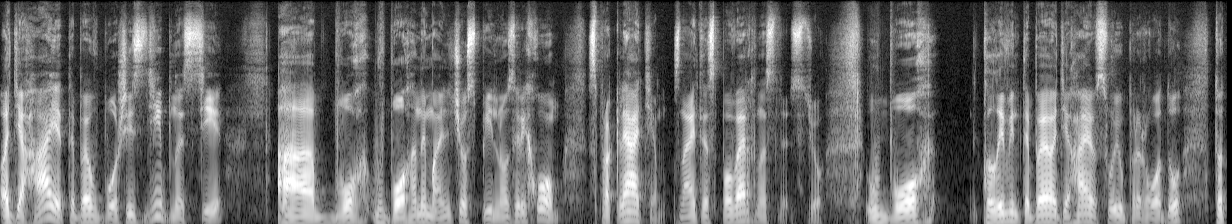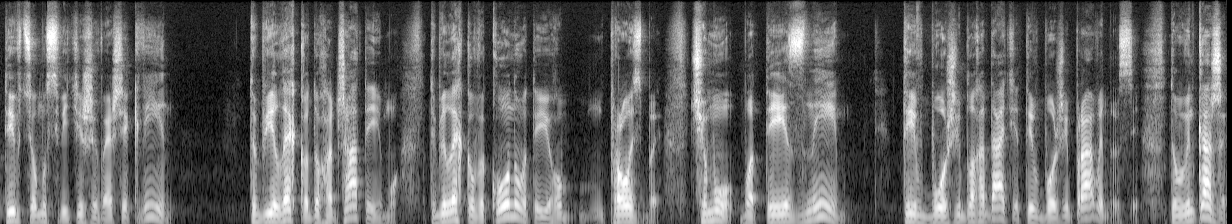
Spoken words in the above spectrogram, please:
одягає тебе в Божій здібності. А Бог в Бога немає нічого спільного з гріхом, з прокляттям, знаєте, з поверхностністю. У Бог, коли Він тебе одягає в свою природу, то ти в цьому світі живеш як він. Тобі легко догаджати йому, тобі легко виконувати його просьби. Чому? Бо ти з ним, ти в Божій благодаті, ти в Божій праведності. Тому він каже:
